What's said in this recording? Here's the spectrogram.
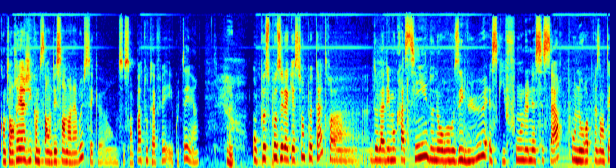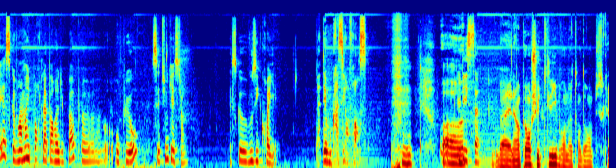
Quand on réagit comme ça, on descend dans la rue, c'est qu'on ne se sent pas tout à fait écouté. hein. Oui. On peut se poser la question peut-être euh, de la démocratie, de nos élus. Est-ce qu'ils font le nécessaire pour nous représenter? Est-ce que vraiment ils portent la parole du peuple euh, au plus haut? C'est une question. Est-ce que vous y croyez? La démocratie en France. Oh, Ulysse. Bah, elle est un peu en chute libre en attendant, puisque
